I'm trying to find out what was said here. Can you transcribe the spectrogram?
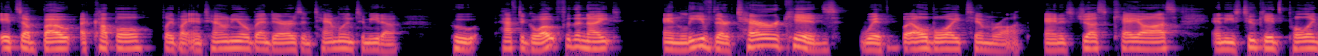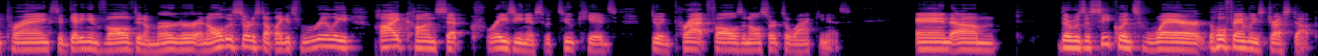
it's about a couple played by Antonio Banderas and Tamlyn Tomita who have to go out for the night and leave their terror kids with bellboy Tim Roth. And it's just chaos and these two kids pulling pranks and getting involved in a murder and all this sort of stuff. Like it's really high concept craziness with two kids doing pratfalls and all sorts of wackiness. And um, there was a sequence where the whole family's dressed up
